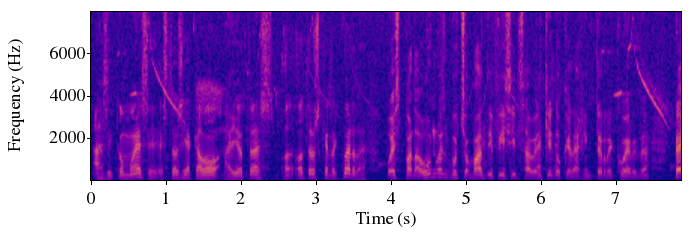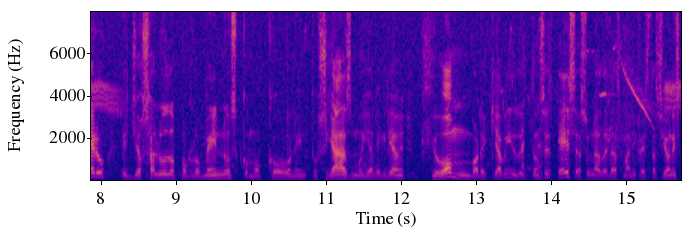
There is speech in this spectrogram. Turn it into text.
así como ese. Esto se acabó. ¿Hay otras, otros que recuerda? Pues para uno es mucho más difícil saber qué es lo que la gente recuerda, pero eh, yo saludo por lo menos como con entusiasmo y alegría, ¡qué hombre que ha habido! Entonces esa es una de las manifestaciones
